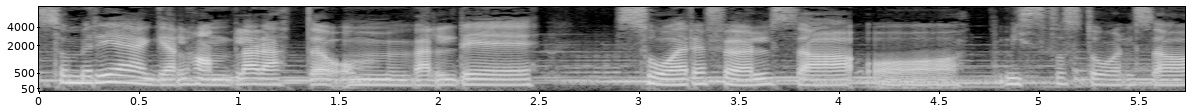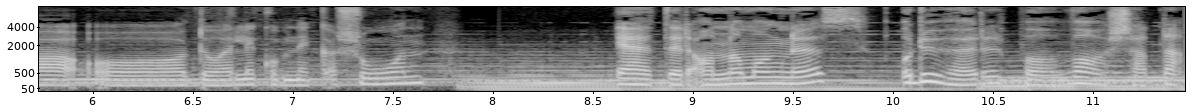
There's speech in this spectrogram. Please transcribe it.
Som regel handler dette om veldig såre følelser og misforståelser og dårlig kommunikasjon. Jeg heter Anna Magnus, og du hører på Hva skjedde?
